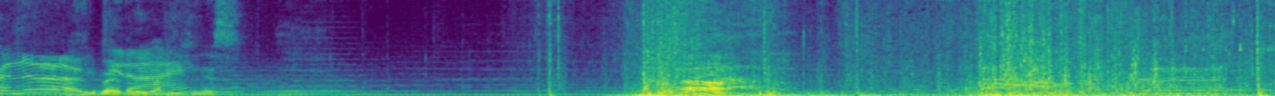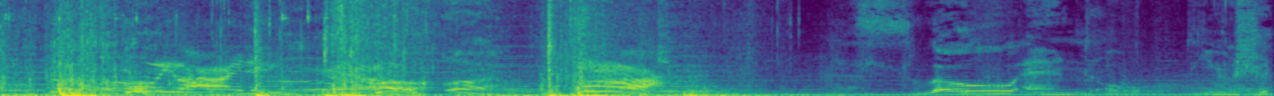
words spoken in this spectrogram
A Oh, you better believe I? I'm using this. Oh! Who are you hiding? Slow and old. You should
